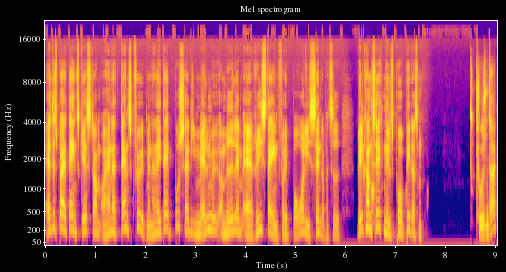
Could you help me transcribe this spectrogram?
Alt det spørger jeg dagens gæst om, og han er dansk født, men han er i dag bosat i Malmø og medlem af Rigsdagen for det borgerlige Centerpartiet. Velkommen til, Niels På Petersen. Tusind tak.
